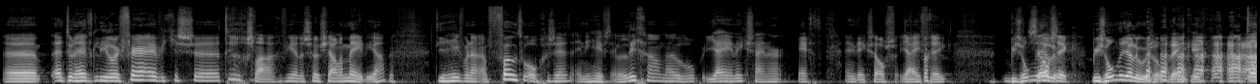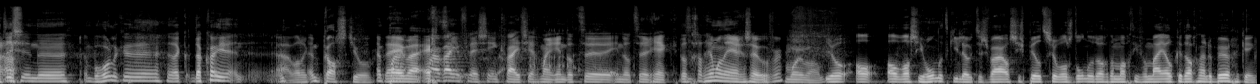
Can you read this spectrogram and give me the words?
Eh, en toen heeft Leroy Ver eventjes eh, teruggeslagen via de sociale media. die heeft me daar een foto opgezet en die heeft een lichaam. Nou Rob, jij en ik zijn er echt, en ik denk zelfs jij Freek, bijzonder, Zelfs jalo- ik. bijzonder jaloers op denk ik. Dat is een, eh, een behoorlijke, daar, daar kan je een, Ja, wat een, een, kast, joh. een nee, paar, maar paar wijnflessen in kwijt zeg maar in dat, eh, in dat eh, rek. Dat gaat helemaal nergens over. Mooi man. joh, al, al was hij 100 kilo te zwaar, als hij speelt zoals donderdag, dan mag hij van mij elke dag naar de Burger King.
